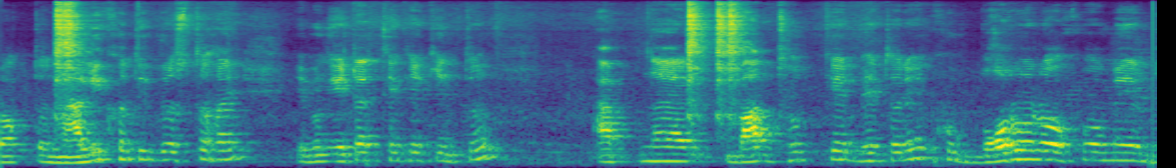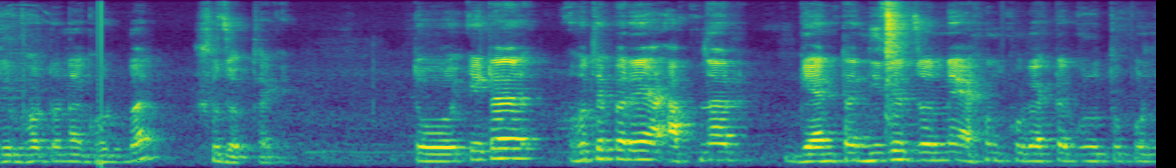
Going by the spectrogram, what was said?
রক্ত নালী ক্ষতিগ্রস্ত হয় এবং এটার থেকে কিন্তু আপনার বার্ধক্যের ভেতরে খুব বড় রকমের দুর্ঘটনা ঘটবার সুযোগ থাকে। তো এটা হতে পারে আপনার জ্ঞানটা নিজের জন্য এখন খুব একটা গুরুত্বপূর্ণ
